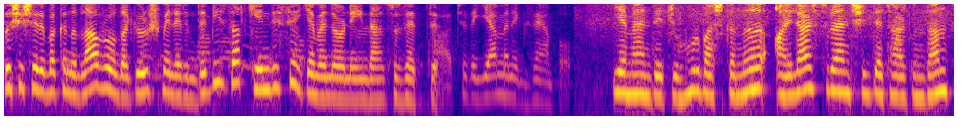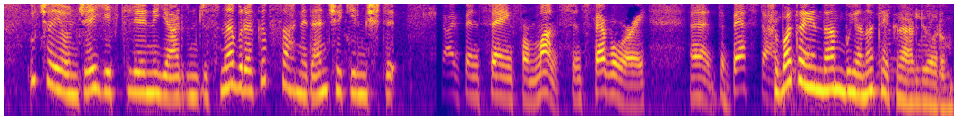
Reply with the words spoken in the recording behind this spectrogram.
Dışişleri Bakanı Lavrov'la görüşmelerimde bizzat kendisi Yemen örneğinden söz etti. Uh, to the Yemen example. Yemen'de Cumhurbaşkanı aylar süren şiddet ardından 3 ay önce yetkilerini yardımcısına bırakıp sahneden çekilmişti. Şubat ayından bu yana tekrarlıyorum.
